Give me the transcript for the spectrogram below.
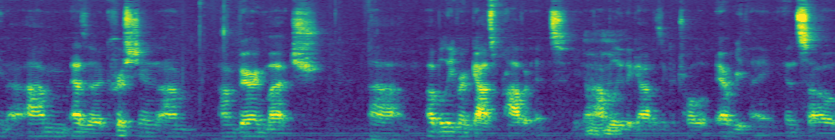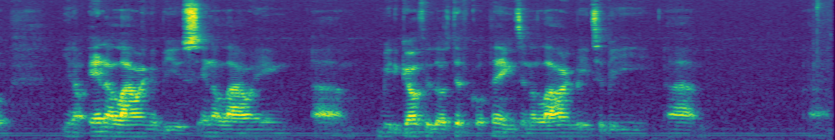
You know, I'm as a Christian, I'm I'm very much um, a believer in God's providence. You know, mm-hmm. I believe that God is in control of everything, and so, you know, in allowing abuse, in allowing um, me to go through those difficult things, and allowing me to be um, um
